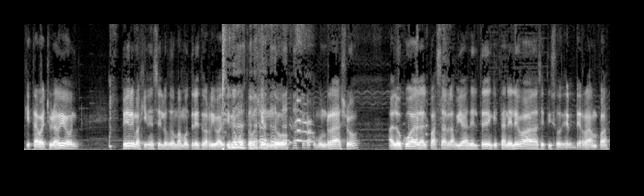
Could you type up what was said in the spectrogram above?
que estaba hecho un avión. Pero imagínense los dos mamotretos arriba del ciclomotor yendo como un rayo, a lo cual al pasar las vías del tren que están elevadas, esto hizo de, de rampa,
